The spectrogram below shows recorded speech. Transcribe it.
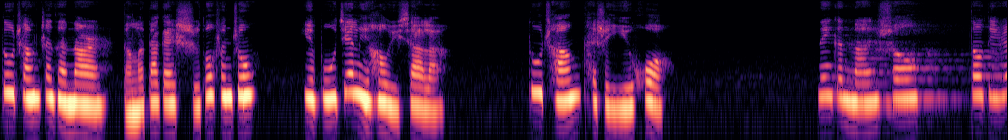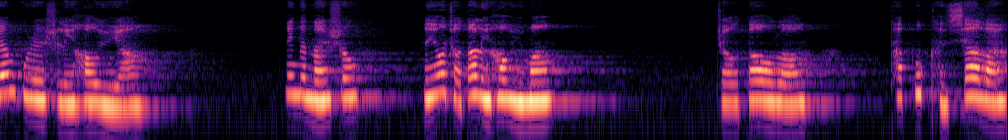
杜长站在那儿等了大概十多分钟，也不见林浩宇下来。杜长开始疑惑。那个男生到底认不认识林浩宇呀？那个男生没有找到林浩宇吗？找到了，他不肯下来。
